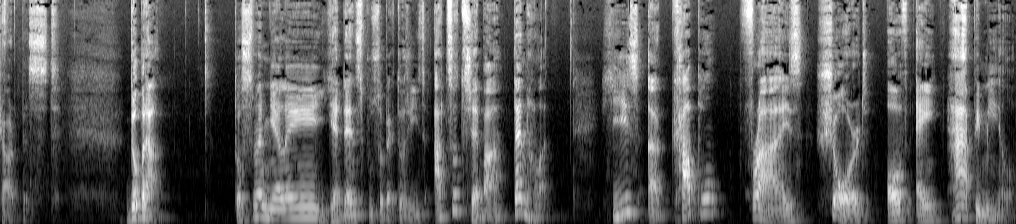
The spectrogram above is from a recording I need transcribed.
sharpest. Dobrá. To jsme měli jeden způsob, jak to říct. A co třeba tenhle? He's a couple fries short of a happy meal.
